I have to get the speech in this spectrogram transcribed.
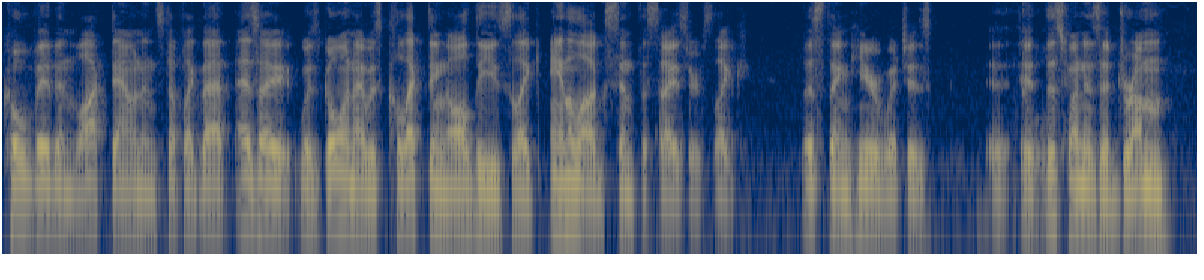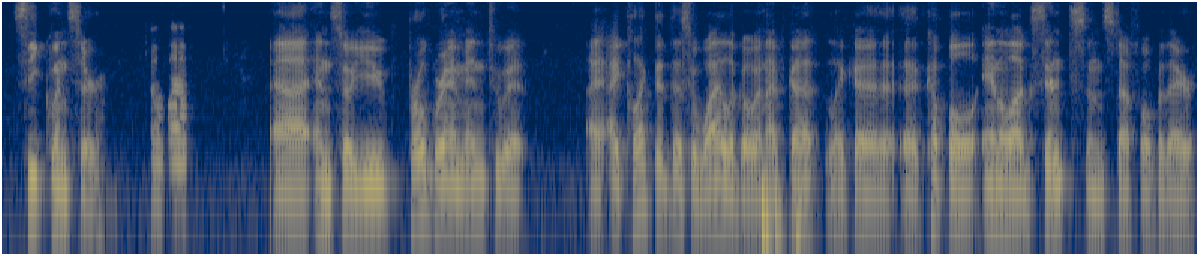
COVID and lockdown and stuff like that, as I was going, I was collecting all these like analog synthesizers, like this thing here, which is it, cool. it, this one is a drum sequencer. Oh wow! Uh, and so you program into it. I, I, collected this a while ago, and I've got like a, a couple analog synths and stuff over there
